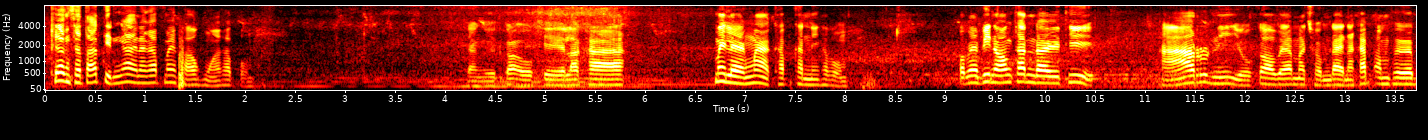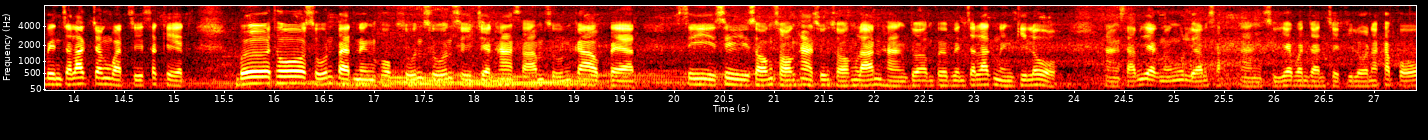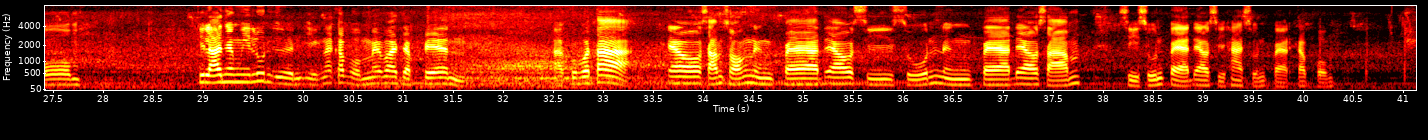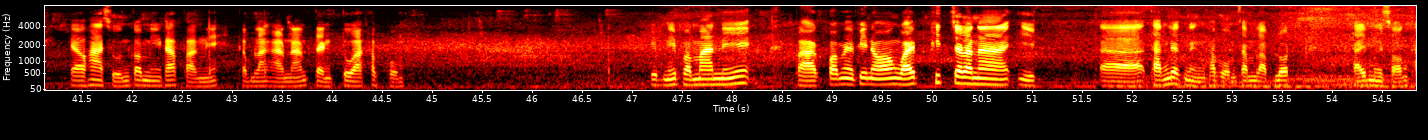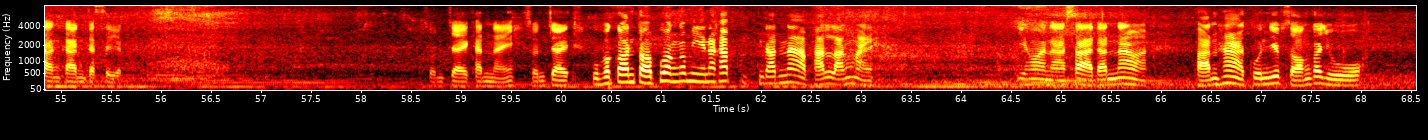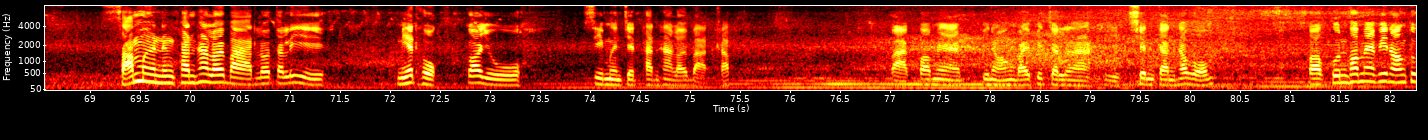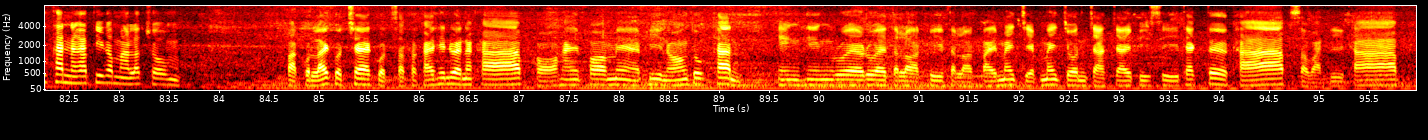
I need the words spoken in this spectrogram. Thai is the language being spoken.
เครื่องสตาร์ทติดง่ายนะครับ ไม่เผาหัวครับผม อย่างอื่นก็โอเคราคาไม่แรงมากครับ คันนี้ครับผม อแม่พี่น้องท่านใดที่หารุ่นนี้อยู่ก็แวะมาชมได้นะครับอำเภอเบญจลักษณ์จังหวัดศรีสะเกดเบอร์โทร 08160047530984422502 ร้านห่างตัวอำเภอเบญจลักษณ์1กิโลห่างสามแยกหนองงูเหลือมห่างสี่แยกบรรจันทร์7กิโลนะครับผมที่ร้านยังมีรุ่นอื่นอีกนะครับผมไม่ว่าจะเป็นคูปต้า L3218L4018L3 408L4508 ครับผม L 5 0ก็มีครับฝั่งนี้กำลังอาบน้ำแต่งตัวครับผม คลิปนี้ประมาณนี้ ฝากพ่อแม่พี่น้องไว้พิจารณาอีกอทางเลือกหนึ่งครับผมสำหรับรถใช้มือสองทางการเกษตร สนใจคันไหนสนใจอุปกรณ์ต่อพ่วงก็มีนะครับ ด้านหน้าผ่านหลังใหม่ยี่ห้อนาซาด้านหน้า ผ่าน5คูณ22ก็อยู่31,500บาทโรตารี่เมตร6ก็อยู่47,500บาทครับฝากพ่อแม่พี่น้องไว้พิจารณาอีกเช่นกันครับผม ขอบคุณพ่อแม่พี่น้องทุกท่านนะครับ ที่เข้ามารับชม ฝากกดไลค์กดแชร์กด subscribe ให้ด้วยนะครับ ขอให้พ่อแม่พี่น้องทุกท่านเฮงเฮงรวยรวยตลอดปีตลอดไปไม่เจ็บไม่จนจากใจ PC Tractor ครับ สวัสดีครับ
